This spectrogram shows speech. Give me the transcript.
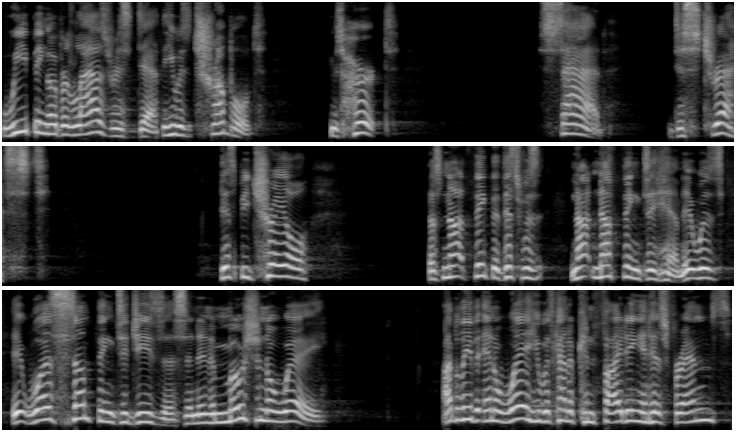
weeping over Lazarus' death. He was troubled, he was hurt, sad, distressed. This betrayal does not think that this was not nothing to him. It was, it was something to Jesus in an emotional way. I believe that in a way he was kind of confiding in his friends.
